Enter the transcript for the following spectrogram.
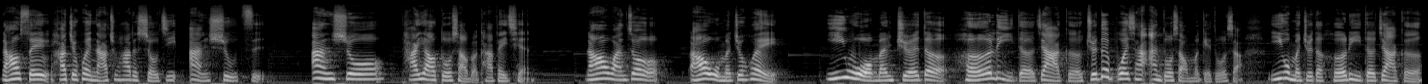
然后所以他就会拿出他的手机按数字，按说他要多少的咖啡钱，然后完之后，然后我们就会以我们觉得合理的价格，绝对不会是他按多少我们给多少，以我们觉得合理的价格，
